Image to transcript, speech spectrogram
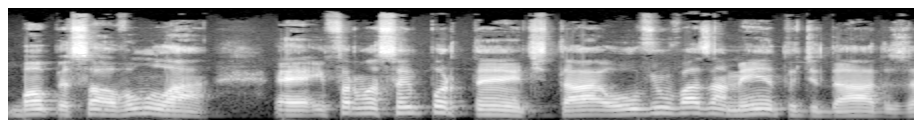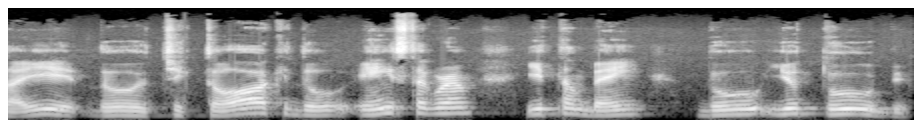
Bom, pessoal, vamos lá. É, informação importante, tá? Houve um vazamento de dados aí do TikTok, do Instagram e também do YouTube.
